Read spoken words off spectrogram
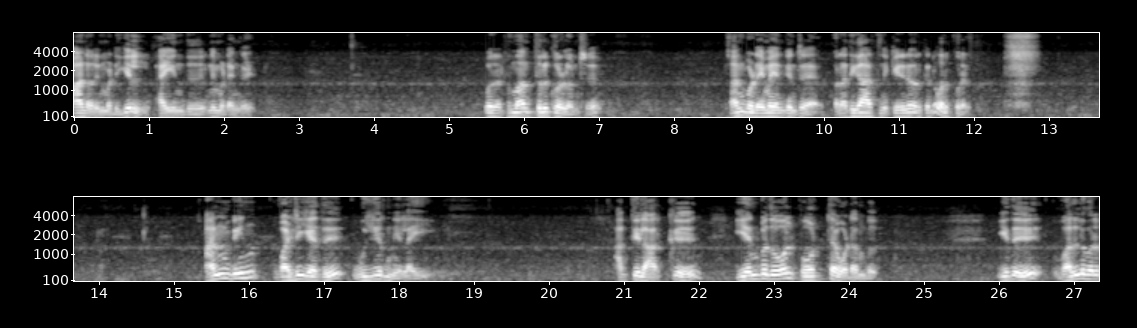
ஆண்டவரின் மடியில் ஐந்து நிமிடங்கள். ஒரு அற்புதமான திருக்குறள் ஒன்று. அன்புடைமை என்கின்ற ஒரு அதிகாரத்தின் கீழே இருக்கின்ற ஒரு குறள் அன்பின் வழியது உயிர்நிலை. அக்திலார்க்கு என்பதோல் போர்த்த உடம்பு. இது வள்ளுவர்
